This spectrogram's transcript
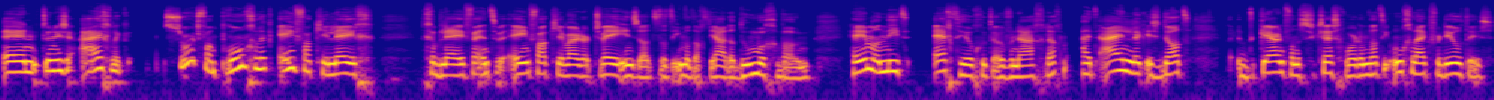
En toen is er eigenlijk soort van per ongeluk één vakje leeg gebleven. En één vakje waar er twee in zat. Dat iemand dacht, ja, dat doen we gewoon. Helemaal niet echt heel goed over nagedacht. Maar uiteindelijk is dat de kern van het succes geworden. Omdat die ongelijk verdeeld is.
